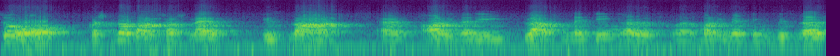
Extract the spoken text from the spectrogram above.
So, Krishna consciousness is not an ordinary bluff making or money making business.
